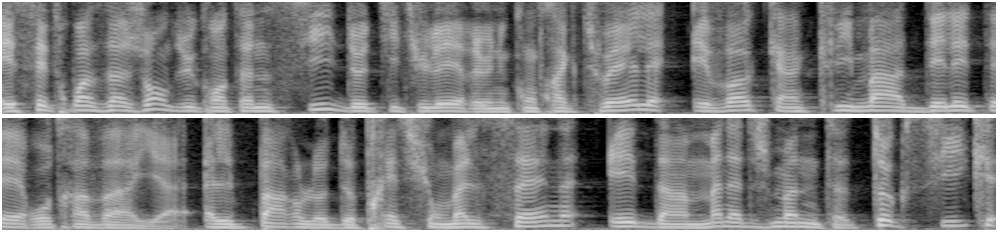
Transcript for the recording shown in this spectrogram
Et ces trois agents du Grand Annecy, deux titulaires et une contractuelle, évoquent un climat délétère au travail. Elles parlent de pression malsaine et d'un management toxique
